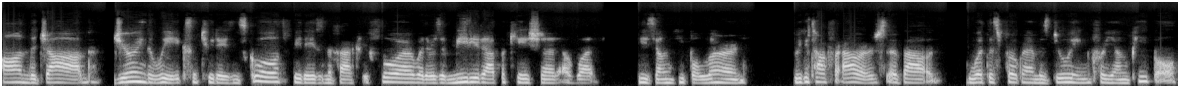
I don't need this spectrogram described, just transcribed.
on the job during the week. So, two days in school, three days in the factory floor, where there was immediate application of what these young people learn. We could talk for hours about what this program is doing for young people,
